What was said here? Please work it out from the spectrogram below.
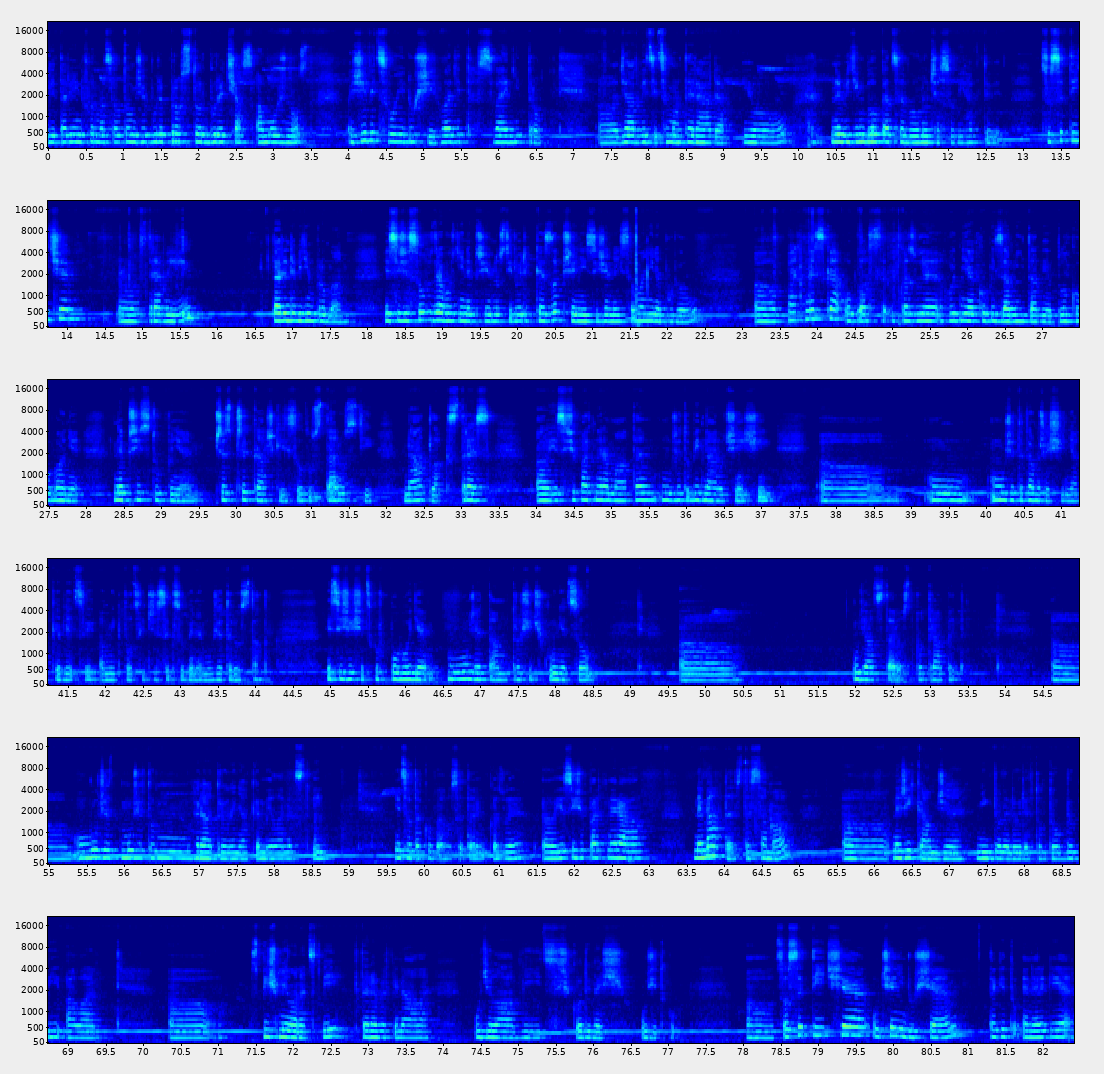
je tady informace o tom, že bude prostor, bude čas a možnost živit svoji duši, hladit své nitro, uh, dělat věci, co máte ráda. Jo, nevidím blokace volnočasových aktivit. Co se týče uh, zdraví, Tady nevidím problém. Jestliže jsou zdravotní nepříjemnosti, dojde ke zlepšení, jestliže nejsou ani nebudou. Partnerská oblast se ukazuje hodně jakoby zamítavě, blokovaně, nepřístupně, přes překážky, jsou tu starosti, nátlak, stres. Jestliže partnera máte, může to být náročnější. Můžete tam řešit nějaké věci a mít pocit, že se k sobě nemůžete dostat. Jestliže je všechno v pohodě, může tam trošičku něco uh, udělat starost, potrápit. Může, může v tom hrát roli nějaké milenectví. Něco takového se tady ukazuje. Jestliže partnera nemáte, jste sama, neříkám, že nikdo nedojde v tomto období, ale spíš milenectví, které ve finále udělá víc škody než užitku. Co se týče učení duše, tak je tu energie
